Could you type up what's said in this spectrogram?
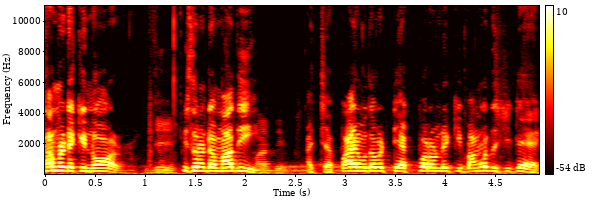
সামনেটা কি নর? জি। পিছনেটা মাদি? মাদি। আচ্ছা পায়ের মতো আবার ট্যাগ পরানো কি বাংলাদেশি ট্যাগ?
